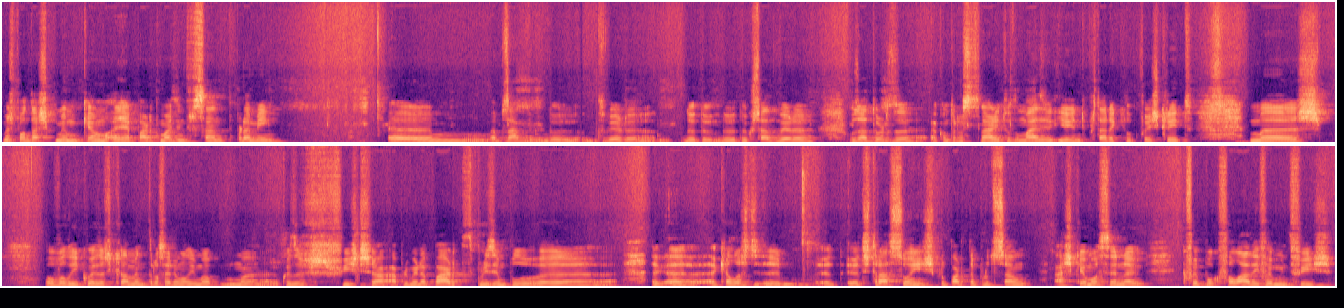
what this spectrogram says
mas pronto, acho que mesmo que é, é a parte mais interessante para mim, um, apesar de, de, de ver, de, de, gostar de ver uh, os atores a, a contracenar e tudo mais e a interpretar aquilo que foi escrito, mas houve ali coisas que realmente trouxeram ali uma, uma coisas fixas à, à, primeira parte, por exemplo, uh, aquelas uh, distrações por parte da produção. Acho que é uma cena que foi pouco falada e foi muito fixe.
